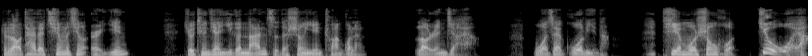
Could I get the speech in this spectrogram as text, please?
这老太太清了清耳音，就听见一个男子的声音传过来了：“老人家呀，我在锅里呢，切莫生火，救我呀！”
